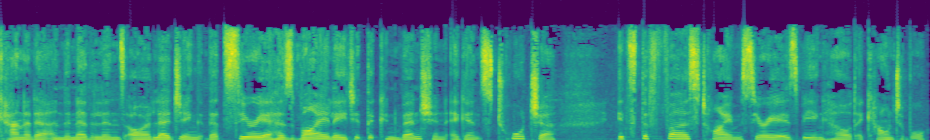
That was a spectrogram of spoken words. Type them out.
Canada and the Netherlands are alleging that Syria has violated the Convention Against Torture. It's the first time Syria is being held accountable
